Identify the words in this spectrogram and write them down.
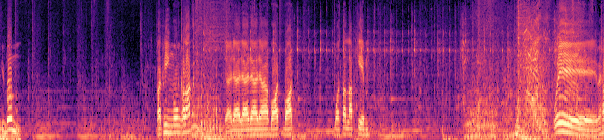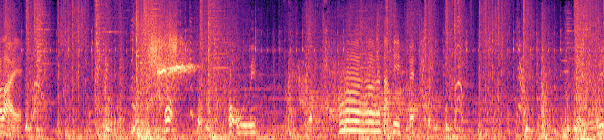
พี่เบิ้มกระทิงงงกะลักเดี๋ยวเดี๋ยวเดี๋ยวเดี๋ยวเดี๋ยวบอสบอสบอสต้อนรับเกมเว้ยไม่เท่าไหร่ โอ้โอ้อุ้ยอุ้ยเออสามทีเฮ้ ดิ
